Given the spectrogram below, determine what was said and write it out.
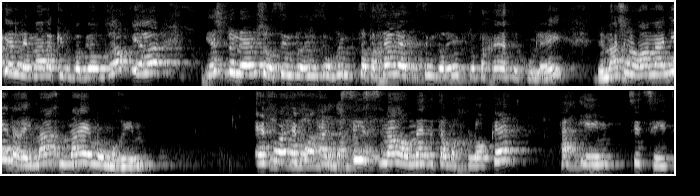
כן, למעלה כאילו בגיאוגרפיה, יש ביניהם שעושים דברים, אומרים קצת אחרת, עושים דברים קצת אחרת וכולי. ומה שנורא מעניין, הרי מה, מה הם אומרים? איפה, איפה, על בסיס מה עומדת המחלוקת? האם ציצית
